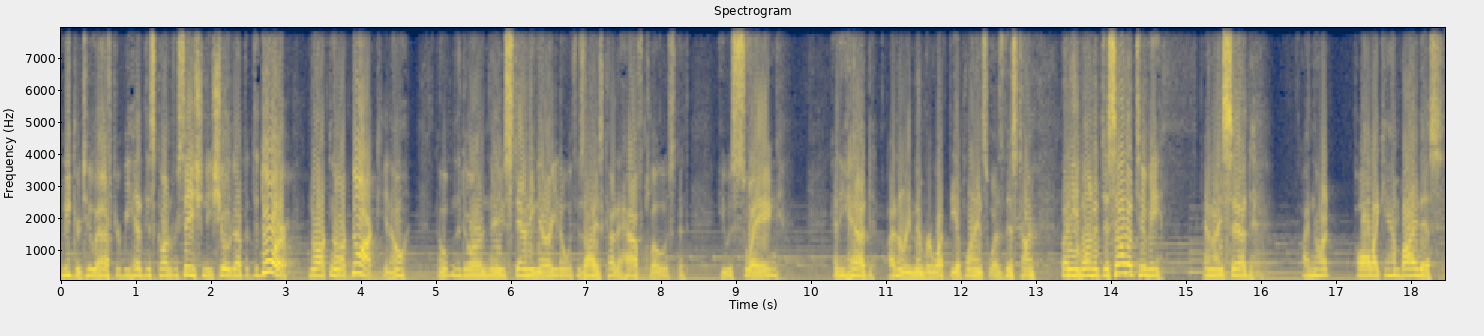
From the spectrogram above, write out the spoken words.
week or two after we had this conversation, he showed up at the door. Knock, knock, knock, you know. I opened the door and he was standing there, you know, with his eyes kind of half closed and he was swaying. And he had, I don't remember what the appliance was this time, but he wanted to sell it to me. And I said, I'm not, Paul, I can't buy this.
